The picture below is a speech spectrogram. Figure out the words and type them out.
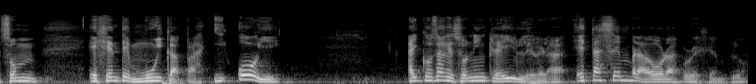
son, es gente muy capaz. Y hoy hay cosas que son increíbles, ¿verdad? Estas sembradoras, por ejemplo,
